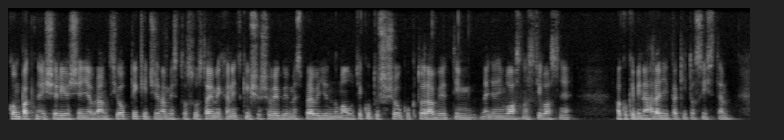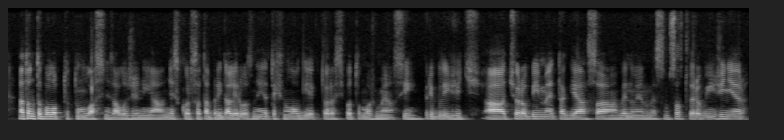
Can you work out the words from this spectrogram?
kompaktnejšie riešenia v rámci optiky, čiže namiesto sústavy mechanických šošoviek vieme spraviť jednu malú tekutú šošovku, ktorá vie tým menením vlastnosti vlastne ako keby nahradiť takýto systém. Na tomto bol Optotune vlastne založený a neskôr sa tam pridali rôzne technológie, ktoré si potom môžeme asi priblížiť. A čo robíme, tak ja sa venujem, ja som softverový inžinier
